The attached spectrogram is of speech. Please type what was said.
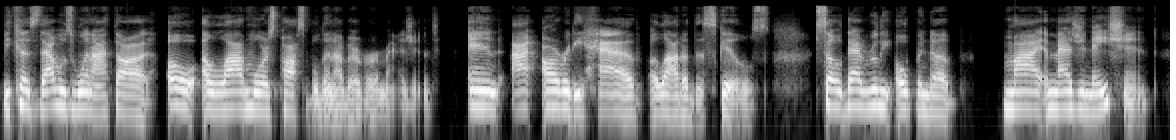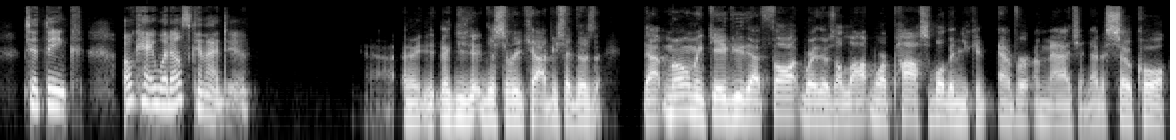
because that was when i thought oh a lot more is possible than i've ever imagined and i already have a lot of the skills so that really opened up my imagination to think, okay, what else can I do? I mean, like you, just to recap, you said there's that moment gave you that thought where there's a lot more possible than you can ever imagine. That is so cool.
